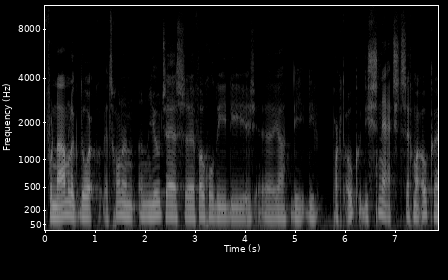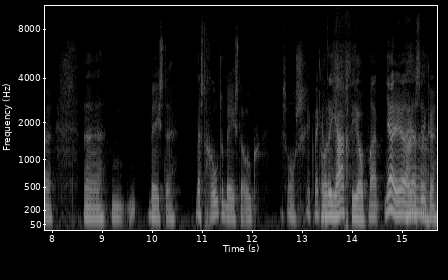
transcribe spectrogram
Voornamelijk door... Het is gewoon een, een huge ass vogel die, die, ja, die, die pakt ook... Die snatcht, zeg maar, ook beesten. Best grote beesten ook. Best wel schrikwekkend. Oh, daar jaagt hij op. Maar ja, ja, ja Ah, zeker.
